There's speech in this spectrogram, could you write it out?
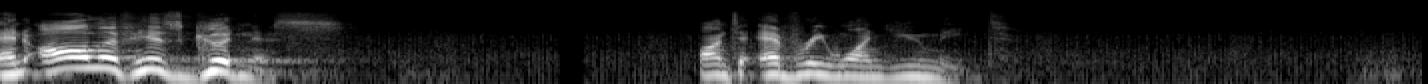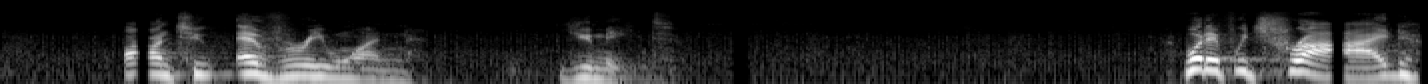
and all of his goodness onto everyone you meet onto everyone you meet? What if we tried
